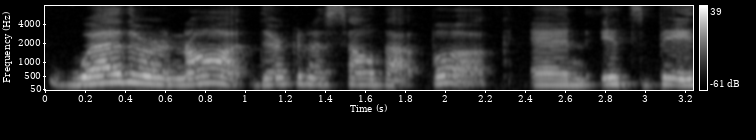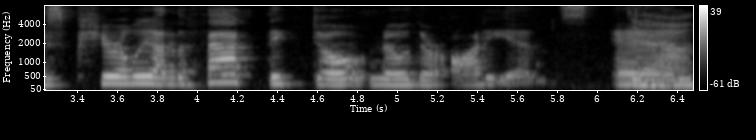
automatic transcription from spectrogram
whether or not they're going to sell that book. And it's based purely on the fact they don't know their audience. And Yeah.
